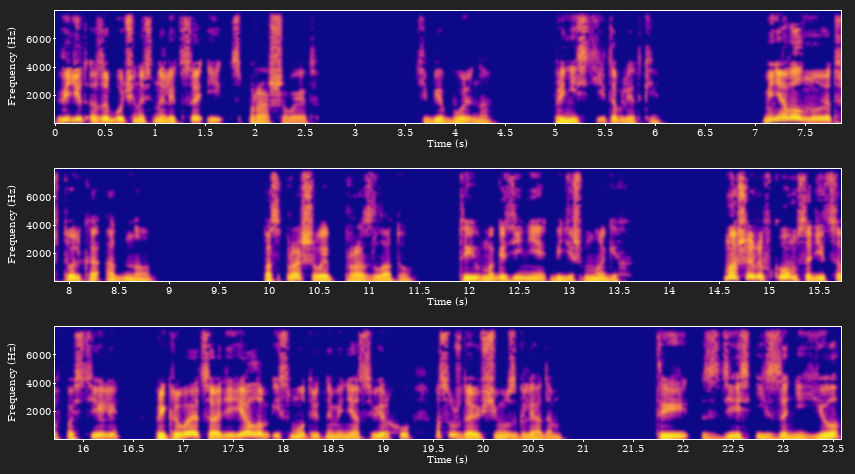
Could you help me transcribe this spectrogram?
видит озабоченность на лице и спрашивает. — Тебе больно? Принести таблетки? Меня волнует только одно. Поспрашивай про Злату. Ты в магазине видишь многих. Маша рывком садится в постели, прикрывается одеялом и смотрит на меня сверху осуждающим взглядом. — Ты здесь из-за нее?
